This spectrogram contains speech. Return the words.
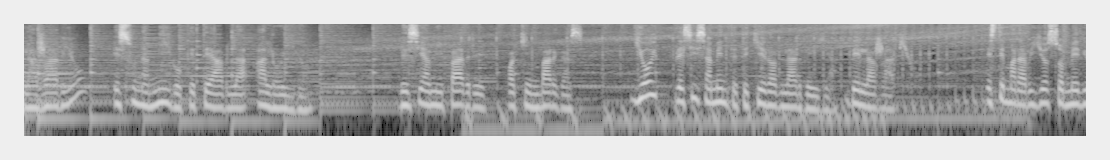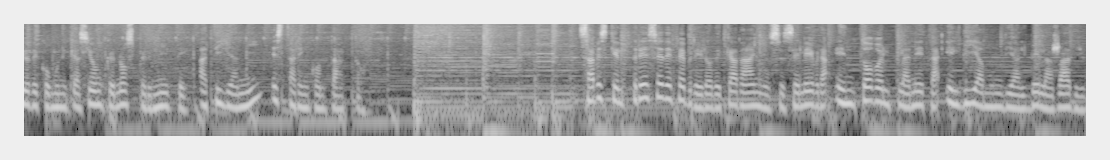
La radio es un amigo que te habla al oído. Decía mi padre, Joaquín Vargas, y hoy precisamente te quiero hablar de ella, de la radio. Este maravilloso medio de comunicación que nos permite, a ti y a mí, estar en contacto. ¿Sabes que el 13 de febrero de cada año se celebra en todo el planeta el Día Mundial de la Radio?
